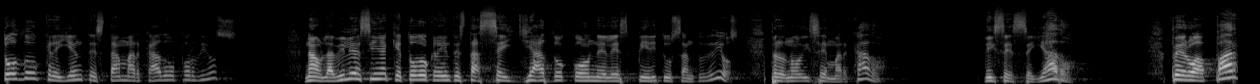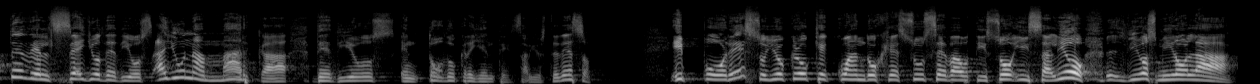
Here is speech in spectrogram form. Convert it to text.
todo creyente está marcado por Dios? No, la Biblia enseña que todo creyente está sellado con el Espíritu Santo de Dios, pero no dice marcado, dice sellado. Pero aparte del sello de Dios, hay una marca de Dios en todo creyente. ¿Sabía usted eso? Y por eso yo creo que cuando Jesús se bautizó y salió, Dios miró la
